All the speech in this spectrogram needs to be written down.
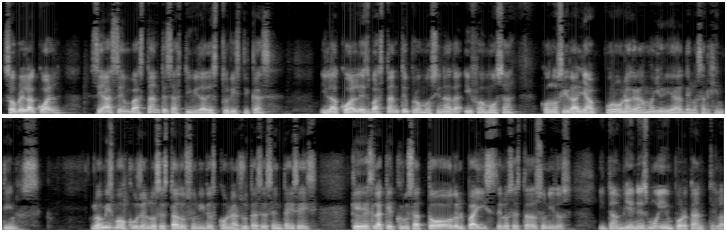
sobre la cual se hacen bastantes actividades turísticas y la cual es bastante promocionada y famosa, conocida ya por una gran mayoría de los argentinos. Lo mismo ocurre en los Estados Unidos con la Ruta 66, que es la que cruza todo el país de los Estados Unidos y también es muy importante la,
